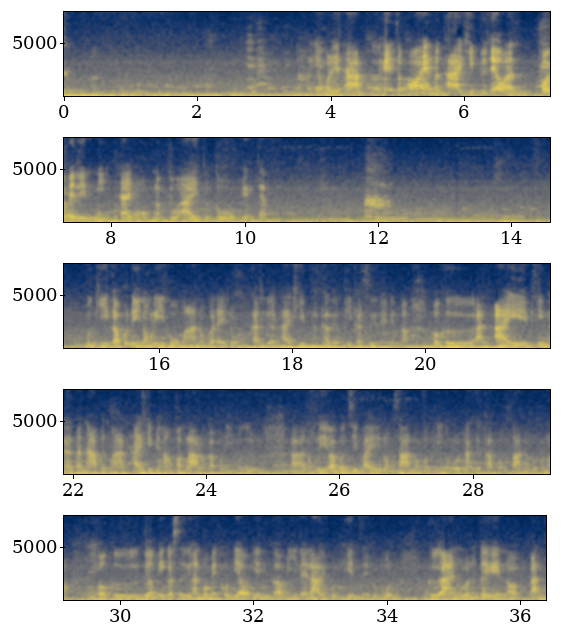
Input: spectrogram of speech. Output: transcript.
หากยังบริทาม เห็นเฉพาะเห็นเพิ่นถ่ายคลิปอยู่แถวอันพลอยไพลินนี่ถ่ายรูปนำจูไอจูตู้เวียงจันทน์อืมเมื่อกี้กับพอดีน้องลี่โทรมาเนาะก็ได้ลงกันเรื่องท้ายคลิปแล้วกับเรื่องพี่กระซื้อนิดนึงเนาะก็คืออัน i อเทีมงานบ้านนาเพิ่นมาถ่ายคลิปอยู่ทางฝั่งลาวแล้วก็พอดีมื้ออื่นอ่าน้องลี่ว่าเพิ่นสิไปลองสารเนาะบางทีน้องรถอาจจะกลับลองสารเนาะทุกคนเนาะก็คือเรื่องพี่กระซื้อฮันบ่แม่นคนเดียวเห็นก็มีหลายๆคนเห็นเลยทุกคน คืออายน้องรถท่านก็เห็นเนาะอัน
